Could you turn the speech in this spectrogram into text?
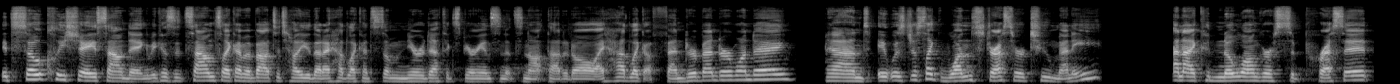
it's so cliche sounding because it sounds like I'm about to tell you that I had like a, some near death experience, and it's not that at all. I had like a fender bender one day, and it was just like one stressor too many. And I could no longer suppress it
